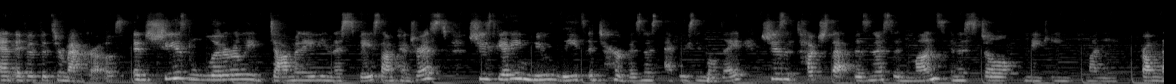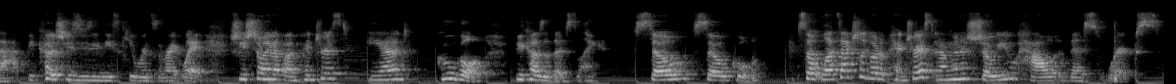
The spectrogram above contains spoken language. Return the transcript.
and if it fits your macros. And she's literally dominating this space on Pinterest. She's getting new leads into her business every single day. She hasn't touched that business in months and is still making money from that because she's using these keywords the right way. She's showing up on Pinterest and Google because of this. Like, so, so cool. So let's actually go to Pinterest and I'm gonna show you how this works.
